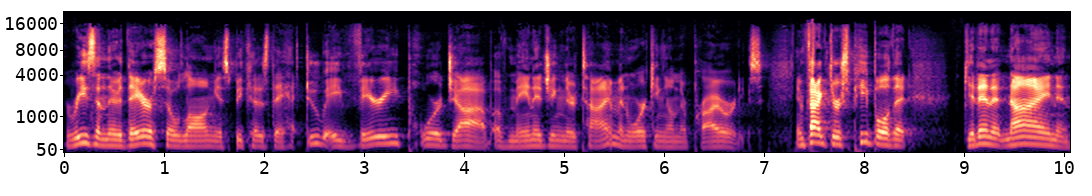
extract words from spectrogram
the reason they're there so long is because they do a very poor job of managing their time and working on their priorities. In fact, there's people that get in at nine and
